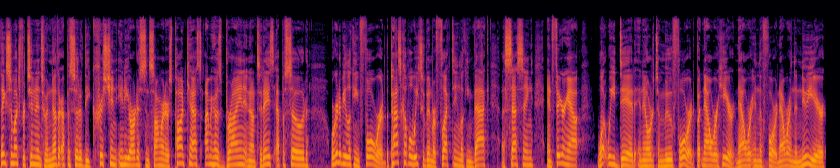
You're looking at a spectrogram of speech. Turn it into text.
Thanks so much for tuning in to another episode of the Christian Indie Artists and Songwriters Podcast. I'm your host, Bryan, and on today's episode, we're going to be looking forward. The past couple weeks, we've been reflecting, looking back, assessing, and figuring out what we did in order to move forward. But now we're here. Now we're in the forward. Now we're in the new year.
